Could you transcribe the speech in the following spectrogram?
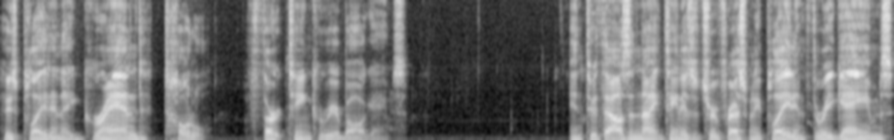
who's played in a grand total of 13 career ball games. In 2019, as a true freshman, he played in three games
